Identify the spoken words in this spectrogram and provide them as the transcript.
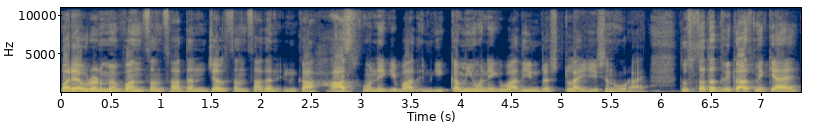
पर्यावरण में वन संसाधन, जल संसाधन, इनका हास होने के बाद, इनकी कमी होने के बाद ही इंडस्ट्रियलाइजेशन हो रहा है। तो सतत विकास में क्या है?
